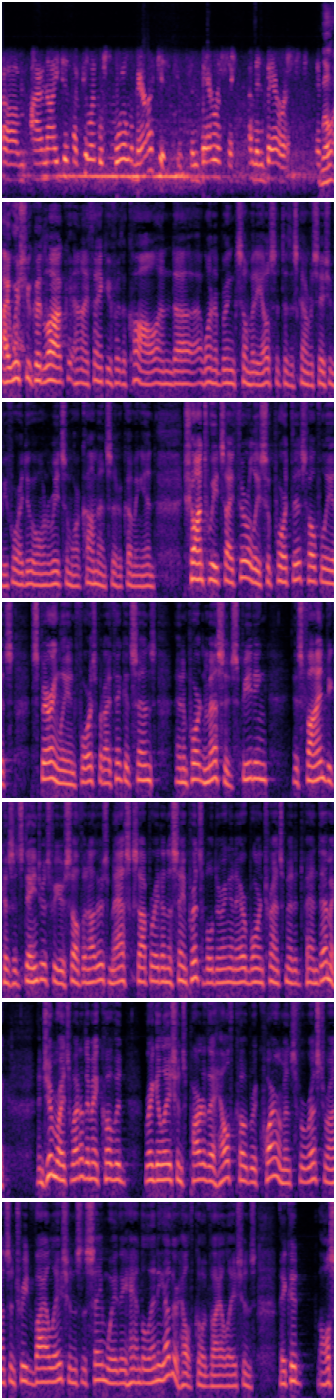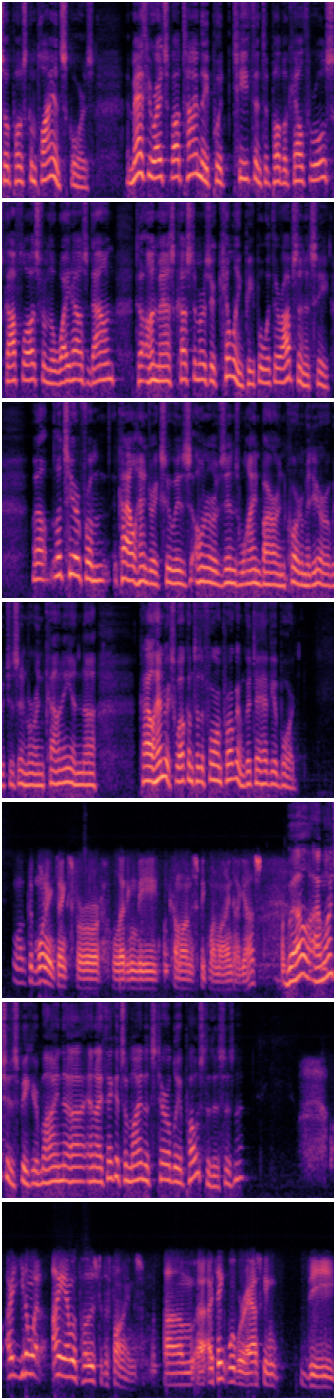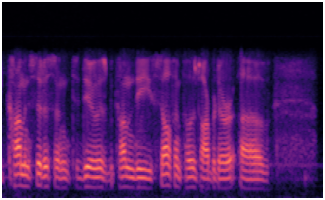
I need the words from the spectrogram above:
Um, and I just I feel like we're spoiled Americans. It's embarrassing. I'm embarrassed. It's well, I wish you good luck, and I thank you for the call. And uh, I want to bring somebody else into this conversation. Before I do, I want to read some more comments that are coming in. Sean tweets, "I thoroughly support this. Hopefully, it's sparingly enforced, but I think it sends an important message. Speeding." is fine because it's dangerous for yourself and others. Masks operate on the same principle during an airborne transmitted pandemic. And Jim writes, why don't they make COVID regulations part of the health code requirements for restaurants and treat violations the same way they handle any other health code violations? They could also post compliance scores. And Matthew writes about time they put teeth into public health rules. Scofflaws from the White House down to unmasked customers are killing people with their obstinacy. Well, let's hear from Kyle Hendricks, who is owner of Zinn's Wine Bar in Corte Madera, which is in Marin County. And uh, Kyle Hendricks, welcome to the Forum program. Good to have you aboard. Well, good morning. Thanks for letting me come on to speak my mind, I guess. Well, I want you to speak your mind, uh, and I think it's a mind that's terribly opposed to this, isn't it? I, you know what? I am opposed to the fines. Um, I think what we're asking the common citizen to do is become the self imposed arbiter of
